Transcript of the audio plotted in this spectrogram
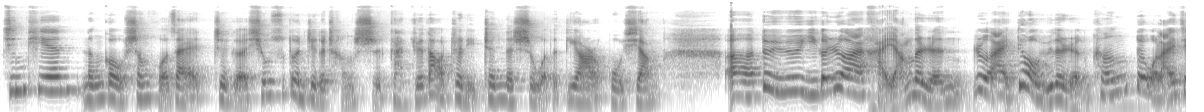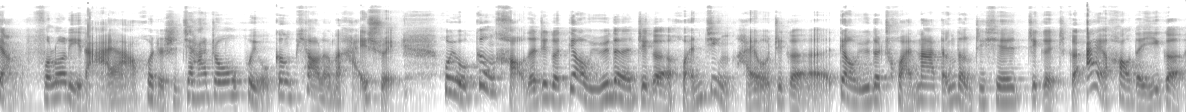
今天能够生活在这个休斯顿这个城市，感觉到这里真的是我的第二故乡。呃，对于一个热爱海洋的人，热爱钓鱼的人，可能对我来讲，佛罗里达呀，或者是加州，会有更漂亮的海水，会有更好的这个钓鱼的这个环境，还有这个钓鱼的船呐，等等这些这个这个爱好的一个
